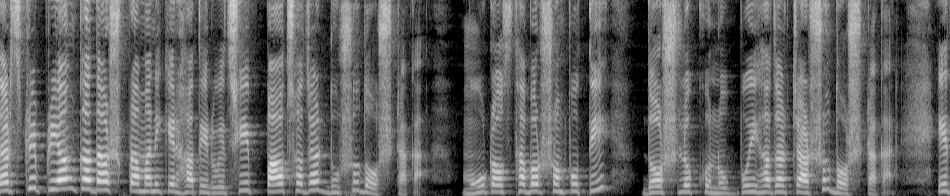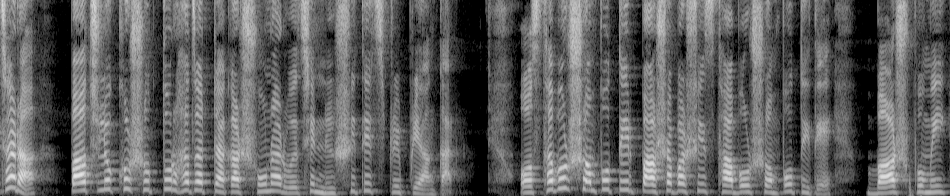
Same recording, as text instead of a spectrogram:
তার স্ত্রী প্রিয়াঙ্কা দাস প্রামাণিকের হাতে রয়েছে পাঁচ হাজার দুশো দশ টাকা। মোট অস্থাবর সম্পত্তি দশ লক্ষ নব্বই হাজার চারশো দশ টাকার। এছাড়া পাঁচ লক্ষ সত্তর হাজার টাকার সোনা রয়েছে নিশ্চিতের স্ত্রী প্রিয়াঙ্কার। অস্থাবর সম্পত্তির পাশাপাশি স্থাবর সম্পত্তিতে বাসভূমি,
